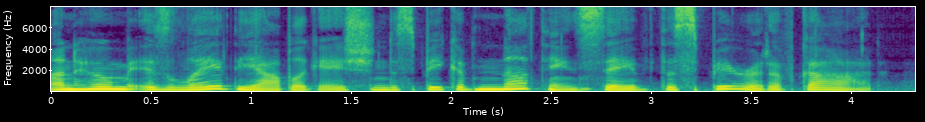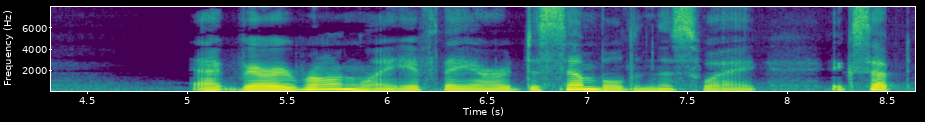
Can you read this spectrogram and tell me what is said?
on whom is laid the obligation to speak of nothing save the Spirit of God. Act very wrongly if they are dissembled in this way, except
